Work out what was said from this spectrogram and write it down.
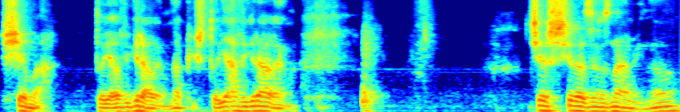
Siema, to ja wygrałem. Napisz, to ja wygrałem. Ciesz się razem z nami, no.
